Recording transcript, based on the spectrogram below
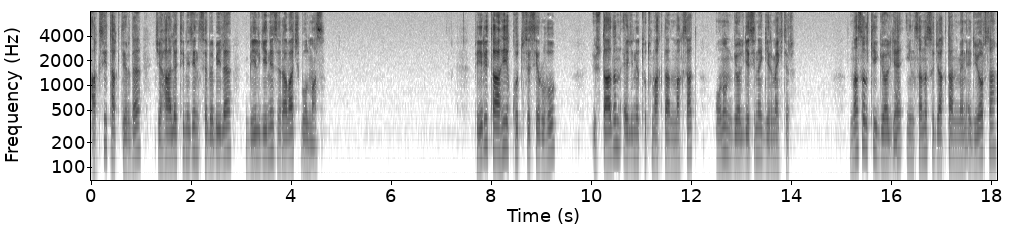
Aksi takdirde cehaletinizin sebebiyle bilginiz ravaç bulmaz. Piri Tahi Kudsesi ruhu, üstadın elini tutmaktan maksat, onun gölgesine girmektir. Nasıl ki gölge insanı sıcaktan men ediyorsa,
